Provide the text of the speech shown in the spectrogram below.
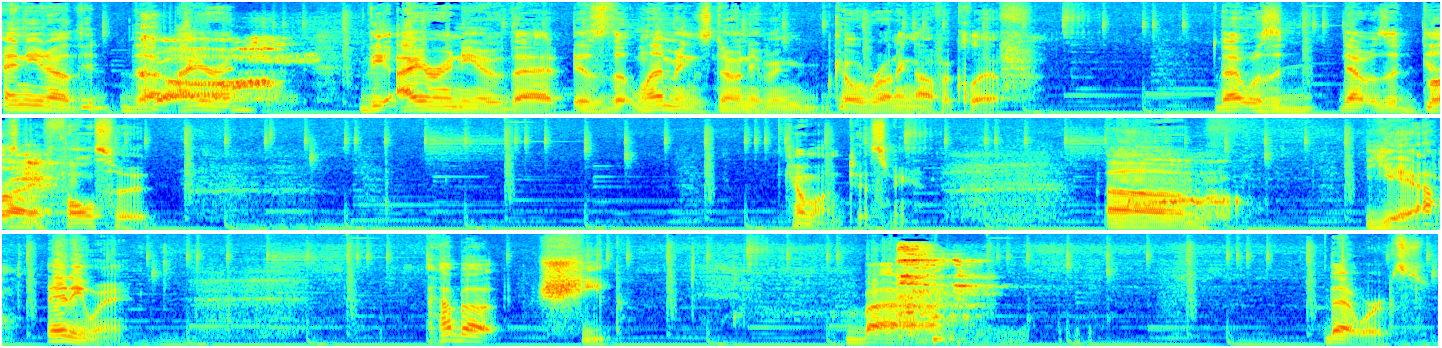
And you know, the the, Oh. iron, the irony of that is that lemmings don't even go running off a cliff. That was a that was a Disney Right. falsehood. Come on, Disney. Um, yeah. Anyway, how about sheep? Bah. That works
